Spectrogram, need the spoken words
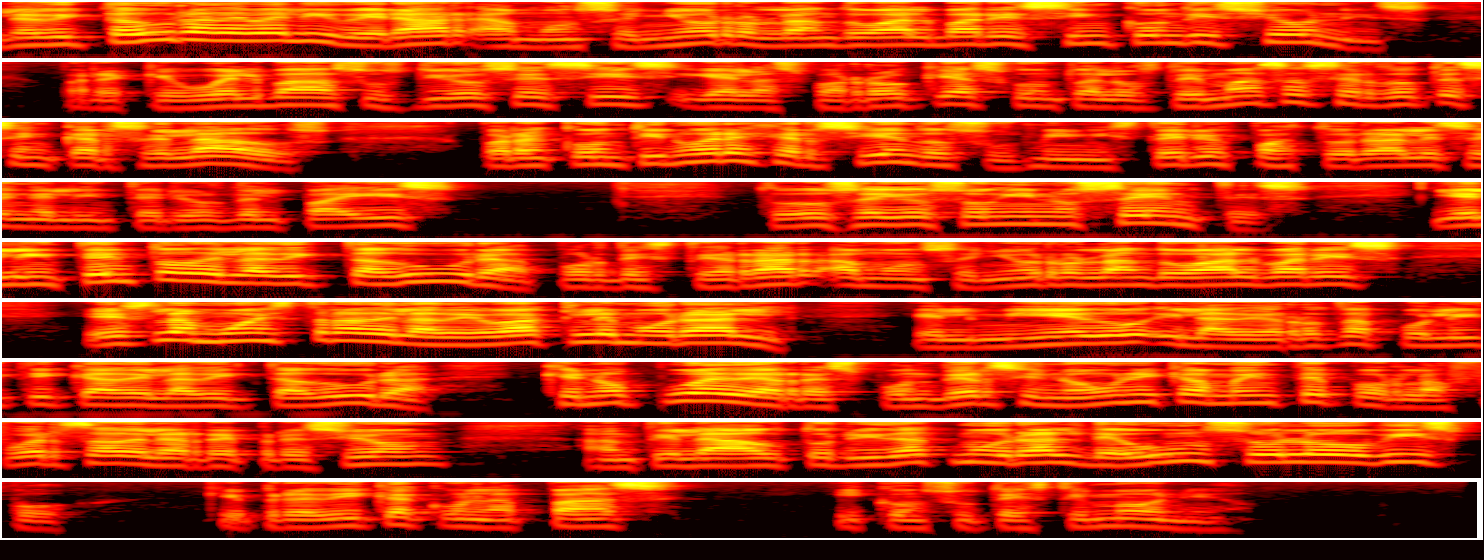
La dictadura debe liberar a Monseñor Rolando Álvarez sin condiciones para que vuelva a sus diócesis y a las parroquias junto a los demás sacerdotes encarcelados para continuar ejerciendo sus ministerios pastorales en el interior del país. Todos ellos son inocentes y el intento de la dictadura por desterrar a Monseñor Rolando Álvarez es la muestra de la debacle moral, el miedo y la derrota política de la dictadura, que no puede responder sino únicamente por la fuerza de la represión ante la autoridad moral de un solo obispo, que predica con la paz y con su testimonio.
